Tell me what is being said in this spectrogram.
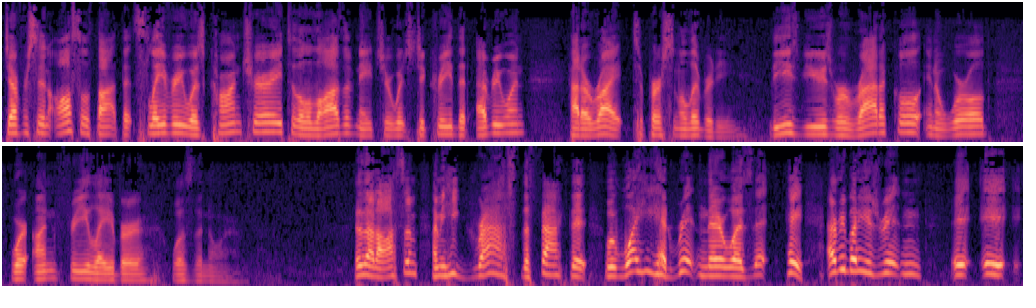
Jefferson also thought that slavery was contrary to the laws of nature which decreed that everyone had a right to personal liberty. These views were radical in a world where unfree labor was the norm. Isn't that awesome? I mean, he grasped the fact that what he had written there was that, hey, everybody is written, it, it,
